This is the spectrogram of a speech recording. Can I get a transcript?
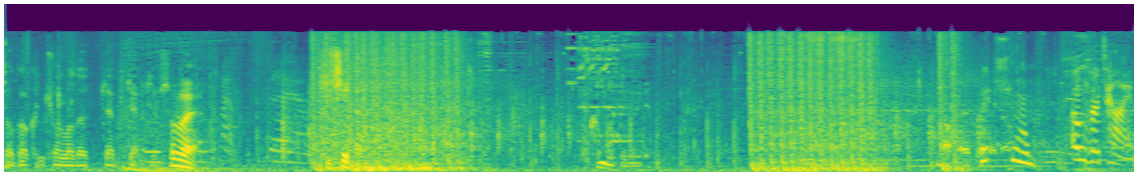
them. We've still got control of the the objectives. Love it. You see that? Come on, dude. Not there. Which one? Overtime.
